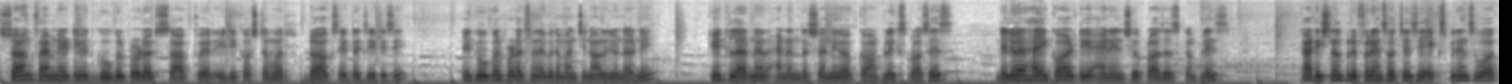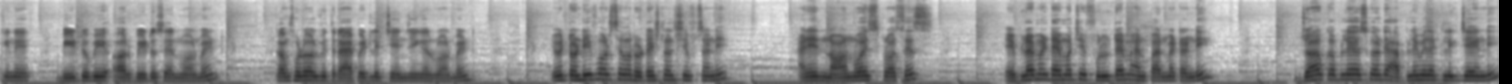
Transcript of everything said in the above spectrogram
strong familiarity with google products software easy customer docs etc etc ఈ Google products మీద కొంచెం మంచి knowledge ఉండాలని quick learner and understanding of complex process deliver high quality and ensure process complaints additional preference వచ్చేసి experience work in a B B or B two C environment comfortable with rapidly changing environment ఇవి twenty four seven rotational shifts అండి and. ఇది non voice process employment time వచ్చి full time and permit అండి. జాబ్కి apply చేసుకుంటే apply మీద click చేయండి.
